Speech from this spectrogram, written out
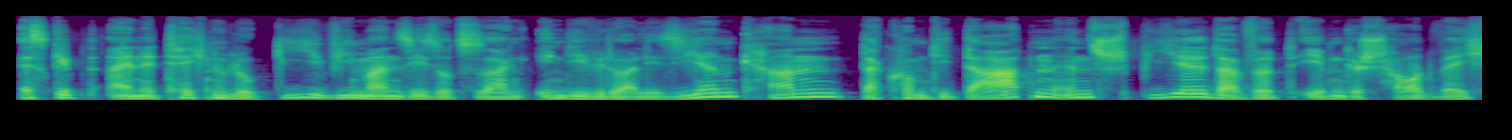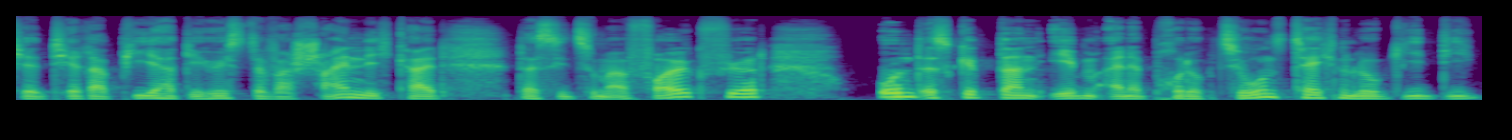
es gibt eine Technologie, wie man sie sozusagen individualisieren kann. Da kommen die Daten ins Spiel. Da wird eben geschaut, welche Therapie hat die höchste Wahrscheinlichkeit, dass sie zum Erfolg führt. Und es gibt dann eben eine Produktionstechnologie, die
